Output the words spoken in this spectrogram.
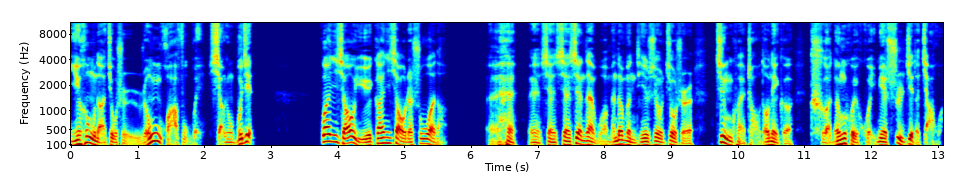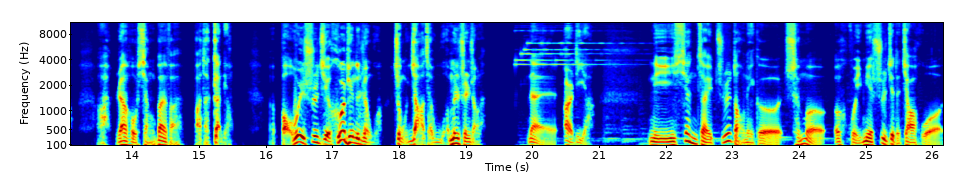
以后呢就是荣华富贵，享用不尽。关小雨干笑着说道。呃呃，现现现在我们的问题是，就是尽快找到那个可能会毁灭世界的家伙啊，然后想办法把他干掉。保卫世界和平的任务就压在我们身上了。那二弟啊，你现在知道那个什么呃毁灭世界的家伙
